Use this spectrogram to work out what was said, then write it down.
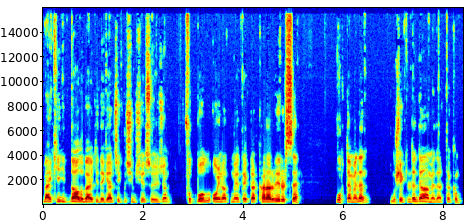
belki iddialı belki de gerçek dışı bir şey söyleyeceğim. Futbol oynatmaya tekrar karar verirse muhtemelen bu şekilde devam eder takım.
